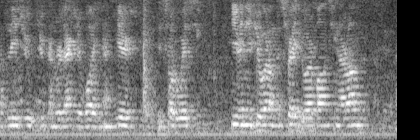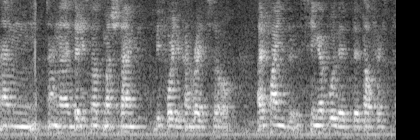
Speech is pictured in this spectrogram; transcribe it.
at least you, you can relax your body. And here it's always, even if you are on the straight, you are bouncing around, and, and uh, there is not much time before you can race. So I find Singapore the, the toughest.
